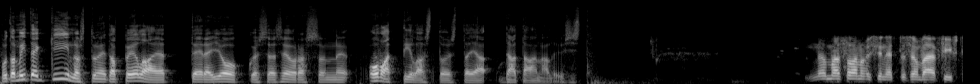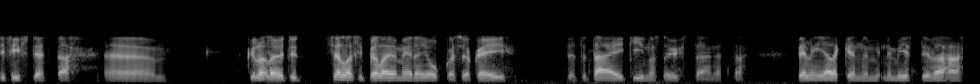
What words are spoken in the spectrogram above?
Mutta miten kiinnostuneita pelaajat teidän joukkueessa ja seurassanne ovat tilastoista ja data-analyysistä? No mä sanoisin, että se on vähän 50-50, että äh, kyllä löytyy sellaisia pelaajia meidän joukkueessa, joka ei, että tämä ei kiinnosta yhtään, että pelin jälkeen ne, ne miettii vähän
